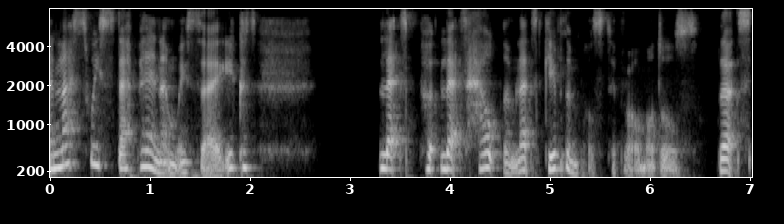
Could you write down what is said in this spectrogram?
unless we step in and we say because let's put let's help them let's give them positive role models. Let's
